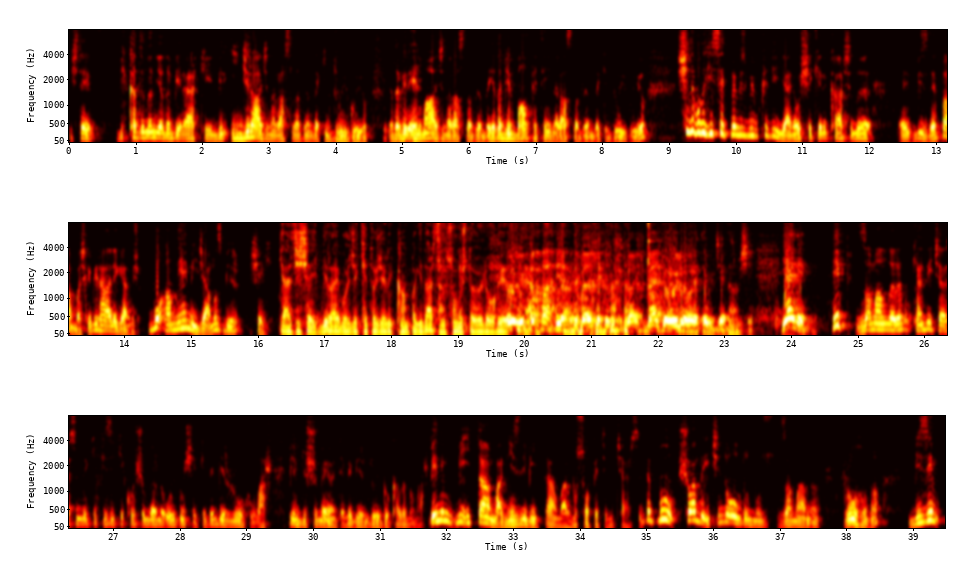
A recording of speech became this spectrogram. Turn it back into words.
İşte bir kadının ya da bir erkeğin bir incir ağacına rastladığındaki duyguyu ya da bir elma ağacına rastladığında ya da bir bal peteğine rastladığındaki duyguyu şimdi bunu hissetmemiz mümkün değil. Yani o şekerin karşılığı bizde bambaşka bir hale gelmiş. Bu anlayamayacağımız bir şey. Gerçi şey bir ay boyunca ketojenik kampa gidersen sonuçta öyle oluyorsun Öyle yani. yani belki, belki, belki öyle öğretebileceğimiz Evet. bir şey. Yani hep zamanların kendi içerisindeki fiziki koşullarına uygun şekilde bir ruhu var. Bir düşünme yöntemi, bir duygu kalıbı var. Benim bir iddiam var, gizli bir iddiam var bu sohbetin içerisinde. Bu şu anda içinde olduğumuz zamanın ruhunu bizim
